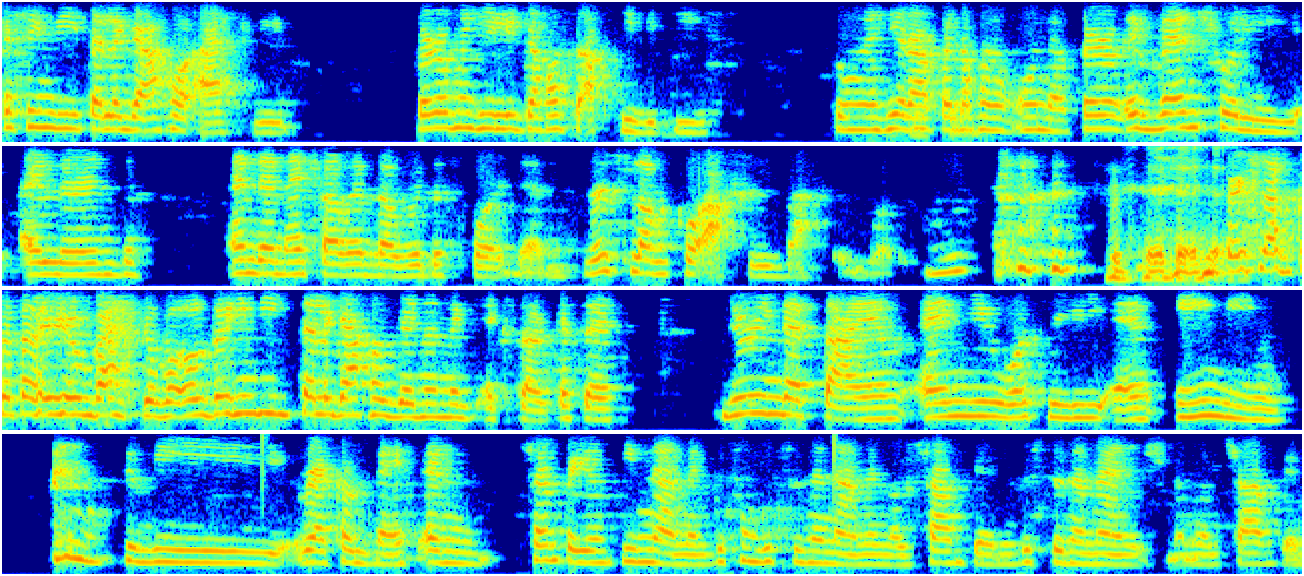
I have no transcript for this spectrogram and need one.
kasi hindi talaga ako athlete. Pero mahilig ako sa activities. So, nahirapan ako ng una. Pero eventually, I learned and then I fell in love with the sport then. First love ko actually basketball. First love ko talaga yung basketball. Although hindi talaga ako ganun nag-excel kasi during that time, NU was really aiming to be recognized. And syempre yung team namin, gustong gusto na namin mag-champion. Gusto na management mag-champion.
